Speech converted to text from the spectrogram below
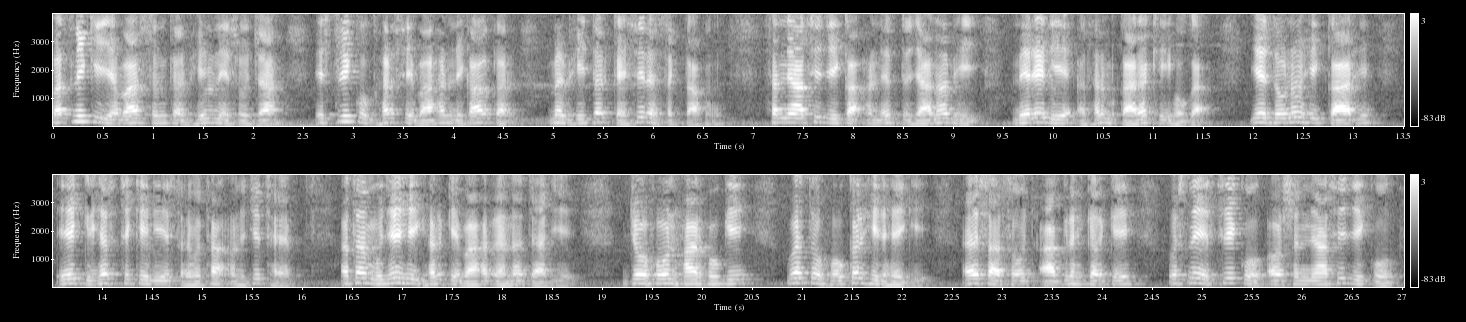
पत्नी की यह बात सुनकर भील ने सोचा, स्त्री को घर से बाहर निकालकर मैं भीतर कैसे रह सकता हूँ? सन्यासी जी का अन्यत्र जाना भी मेरे लिए अधर्म कारक ही होगा। ये दोनों ही कार्य एक गृहस्थ के लिए सर्वथा अनुचित है। अतः मुझे ही घर के बाहर रहना चाहिए। जो होनहार होगी, वह तो होकर ही रहेगी। ऐसा सोच आग्रह करके उसने स्त्री को और सन्यासी जी को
